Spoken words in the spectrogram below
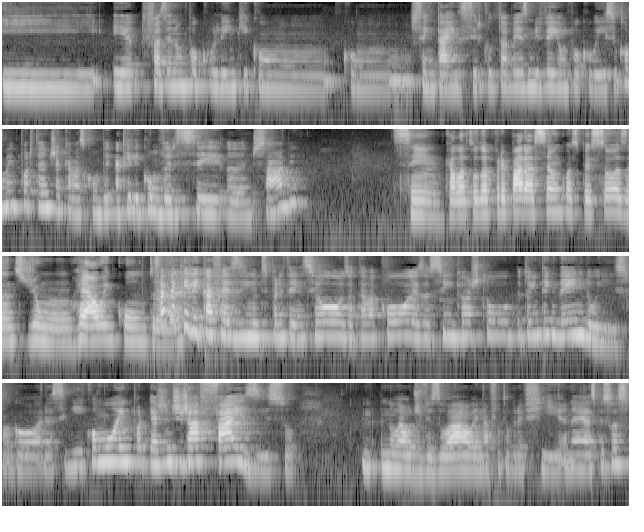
E, e fazendo um pouco o link com, com sentar em círculo, talvez me veja um pouco isso. Como é importante aquelas, aquele conversar antes, sabe? Sim, aquela toda preparação com as pessoas antes de um real encontro. Sabe né? aquele cafezinho despretensioso, aquela coisa assim, que eu acho que eu, eu tô entendendo isso agora, assim, e como é importante, a gente já faz isso no audiovisual e na fotografia, né? As pessoas,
